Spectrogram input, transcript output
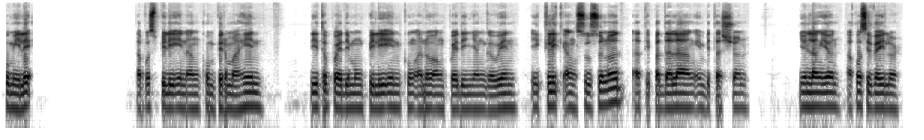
Pumili. Tapos piliin ang kumpirmahin. Dito pwede mong piliin kung ano ang pwede niyang gawin. I-click ang susunod at ipadala ang imbitasyon. Yun lang yun. Ako si Valor.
